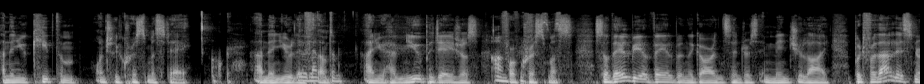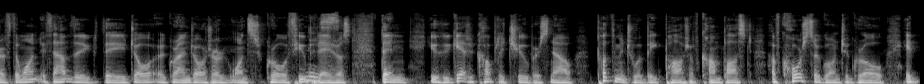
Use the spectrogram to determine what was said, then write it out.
and then you keep them until Christmas Day. Okay. And then you lift them, them. and you have new potatoes On for Christmas. Christmas. So they'll be available in the garden centres in mid July. But for that listener, if they want, if they have the the daughter, uh, granddaughter wants to grow a few Niece. potatoes, then you could get a couple of tubers now, put them into a big pot of compost. Of course, they're going to grow. It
